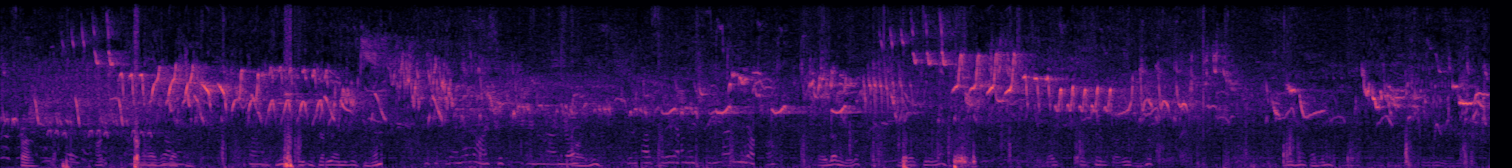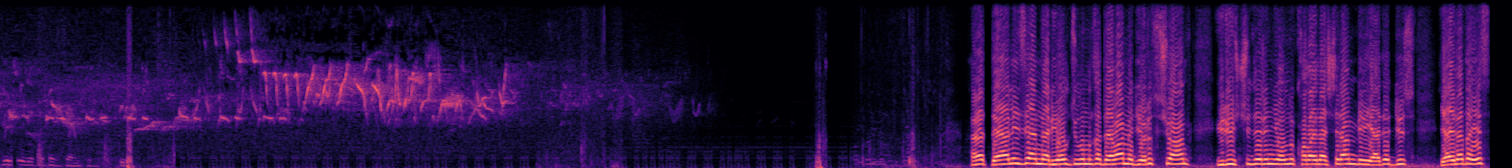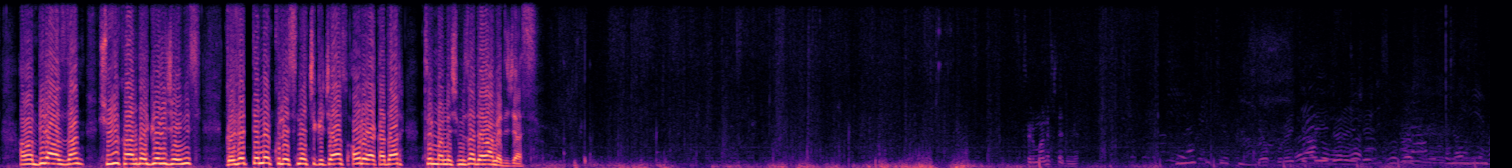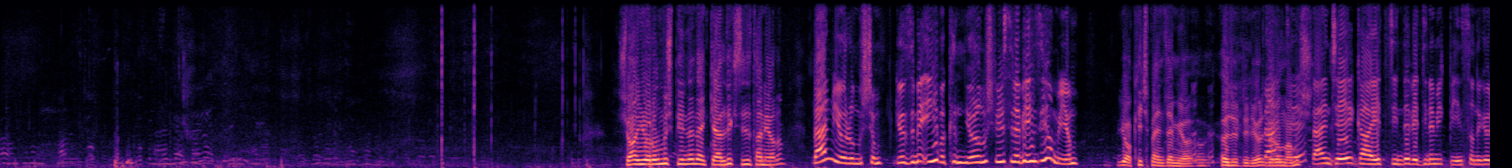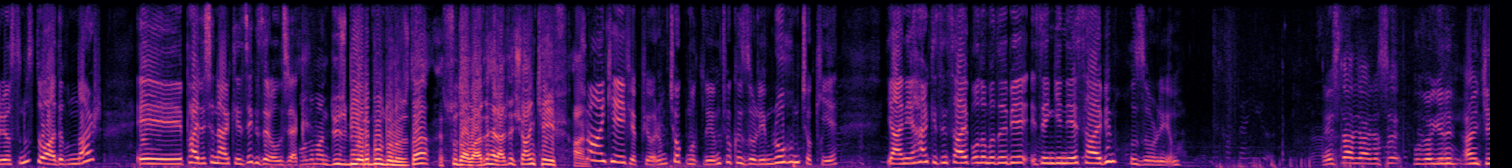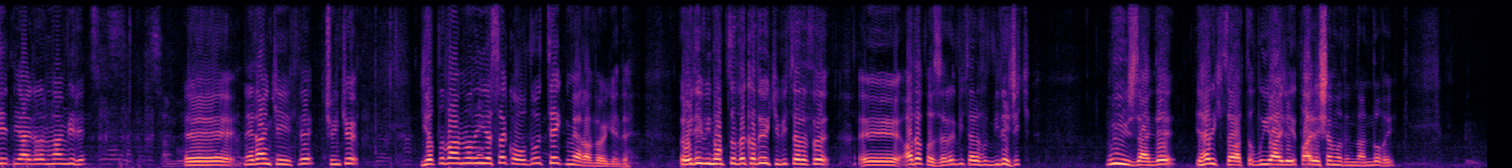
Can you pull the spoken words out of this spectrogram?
Evet değerli izleyenler yolculuğumuza devam ediyoruz. Şu an yürüyüşçülerin yolunu kolaylaştıran bir yerde düz yayladayız. Ama birazdan şu yukarıda göreceğiniz gözetleme kulesine çıkacağız. Oraya kadar tırmanışımıza devam edeceğiz. Şu an yorulmuş birine denk geldik. Sizi tanıyalım. Ben mi yorulmuşum? Gözüme iyi bakın. Yorulmuş birisine benziyor muyum? Yok hiç benzemiyor. Özür diliyoruz. Bence, Yorulmamış. bence gayet zinde ve dinamik bir insanı görüyorsunuz. Doğada bunlar. Ee, paylaşan herkese güzel olacak. O zaman düz bir yeri bulduğunuzda e, su da vardı. Herhalde şu an keyif anı. Şu an keyif yapıyorum. Çok mutluyum, çok huzurluyum. Ruhum çok iyi. Yani herkesin sahip olamadığı bir zenginliğe sahibim, huzurluyum. Esler Yaylası bu bölgenin en keyifli yaylalarından biri. Ee, neden keyifli? Çünkü yapılanmanın yasak olduğu tek mera bölgede. Öyle bir noktada kalıyor ki bir tarafı e, Adapazarı, bir tarafı Bilecik. Bu yüzden de her iki tarafta bu yaylayı paylaşamadığından dolayı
